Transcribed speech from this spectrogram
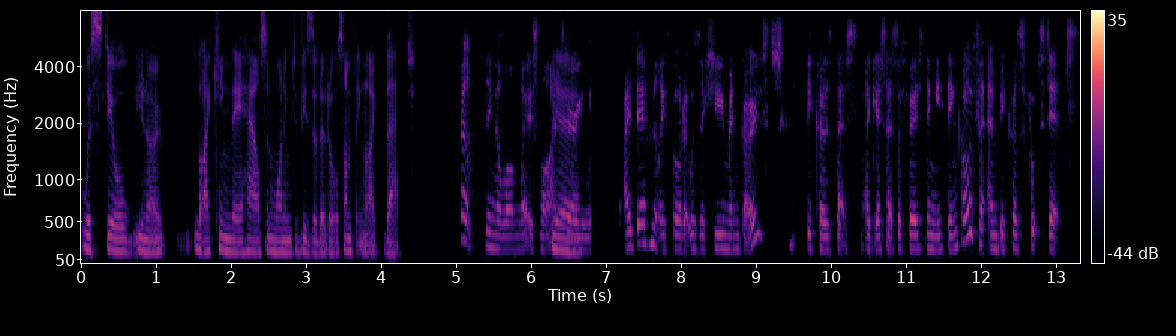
was still, you know, liking their house and wanting to visit it or something like that. Something along those lines. Yeah. Very. I definitely thought it was a human ghost because that's, I guess, that's the first thing you think of, and because footsteps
